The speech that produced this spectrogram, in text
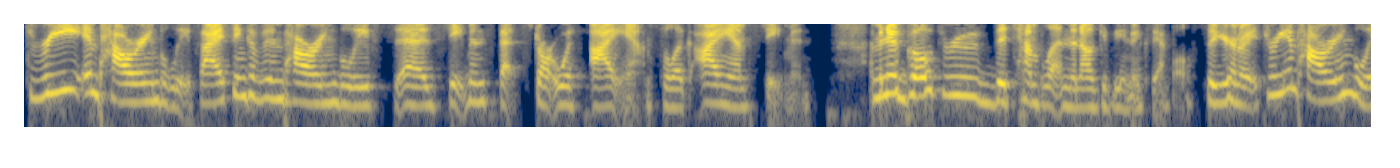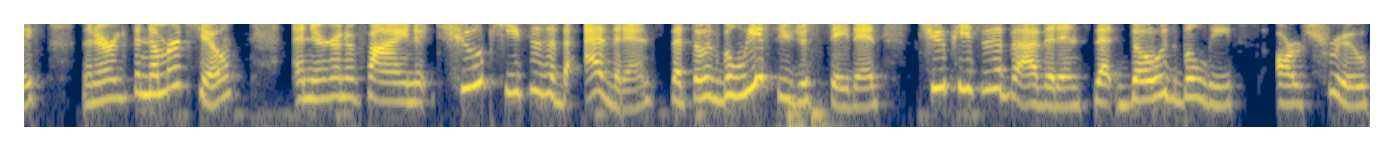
three empowering beliefs. I think of empowering beliefs as statements that start with I am. So, like I am statements. I'm going to go through the template and then I'll give you an example. So, you're going to write three empowering beliefs, then you're write the number two, and you're going to find two pieces of evidence that those beliefs you just stated, two pieces of evidence that those beliefs are true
